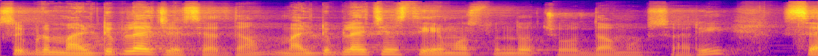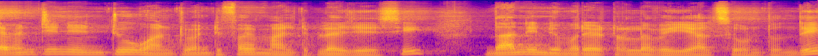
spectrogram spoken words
సో ఇప్పుడు మల్టిప్లై చేసేద్దాం. మల్టిప్లై చేస్తే ఏమొస్తుందో చూద్దాం ఒకసారి. Seventeen into one twenty five multiply చేసి దాన్ని న్యూమరేటర్లో వేయాల్సి ఉంటుంది.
